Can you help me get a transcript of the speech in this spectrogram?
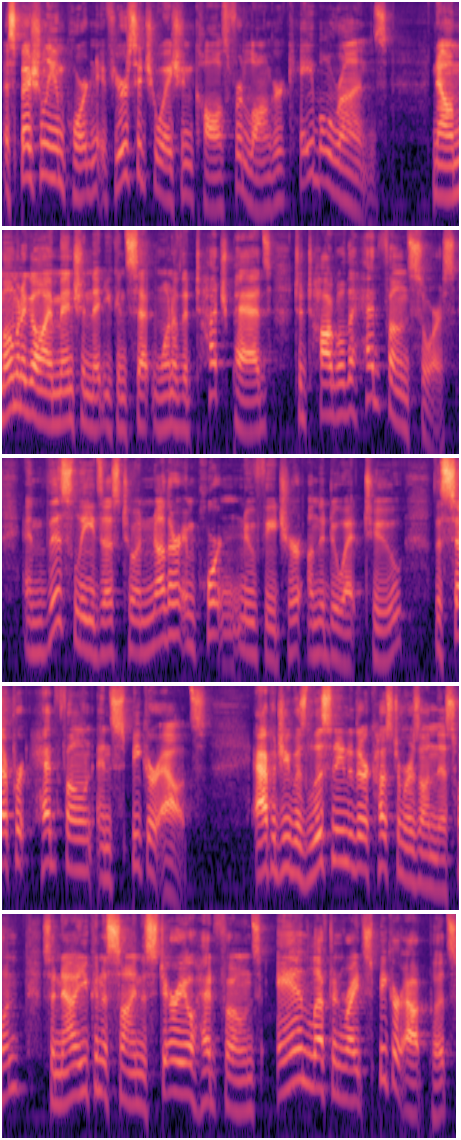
especially important if your situation calls for longer cable runs. Now, a moment ago I mentioned that you can set one of the touchpads to toggle the headphone source, and this leads us to another important new feature on the Duet 2, the separate headphone and speaker outs. Apogee was listening to their customers on this one, so now you can assign the stereo headphones and left and right speaker outputs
